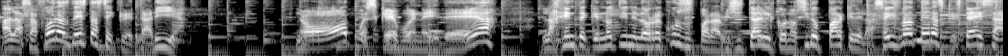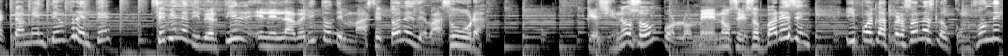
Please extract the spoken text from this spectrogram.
a las afueras de esta secretaría. No, pues qué buena idea. La gente que no tiene los recursos para visitar el conocido Parque de las Seis Banderas que está exactamente enfrente, se viene a divertir en el laberinto de macetones de basura. Que si no son, por lo menos eso parecen. Y pues las personas lo confunden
